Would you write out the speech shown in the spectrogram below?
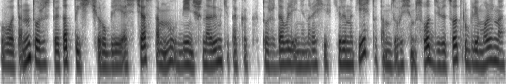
вот, она тоже стоит от тысячи рублей, а сейчас там ну, меньше на рынке, так как тоже давление на российский рынок есть, то там за 800-900 рублей можно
